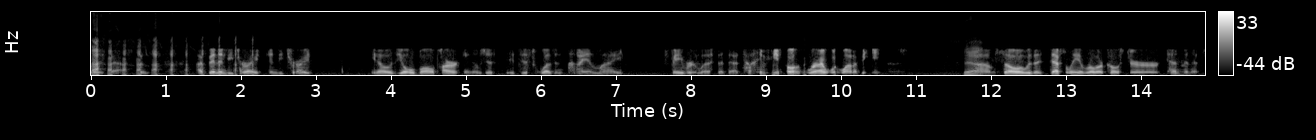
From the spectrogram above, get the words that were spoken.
really fast. 'Cause I've been in Detroit. In Detroit, you know, it was the old ballpark, and it was just it just wasn't high on my favorite list at that time. You know, where I would want to be. Yeah. Um, so it was a, definitely a roller coaster. Ten minutes,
